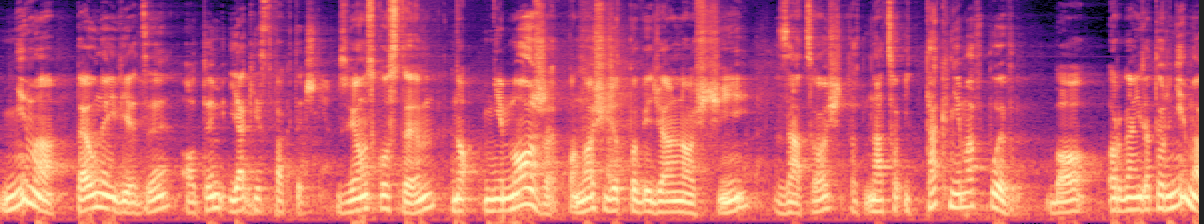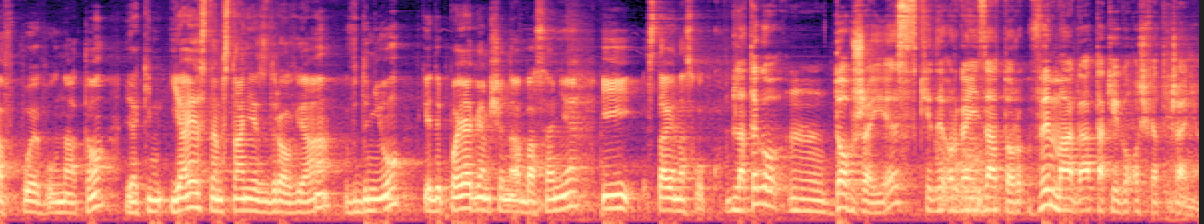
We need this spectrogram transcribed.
nie ma pełnej wiedzy o tym, jak jest faktycznie. W związku z tym, no, nie może ponosić odpowiedzialności za coś, na co i tak nie ma wpływu, bo organizator nie ma wpływu na to, jakim ja jestem w stanie zdrowia w dniu, kiedy pojawiam się na basenie i staję na słupku. Dlatego mm, dobrze jest, kiedy organizator wymaga takiego oświadczenia.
